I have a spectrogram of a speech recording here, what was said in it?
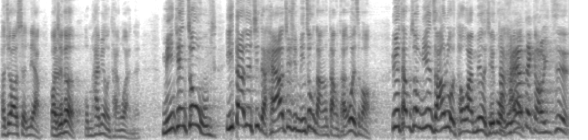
他就要声量。宝杰哥，我们还没有谈完呢。明天中午一大堆记者还要继续民众党的党团，为什么？因为他们说明天早上如果投完没有结果，还要再搞一次。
